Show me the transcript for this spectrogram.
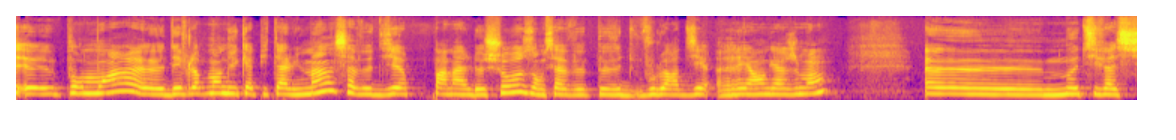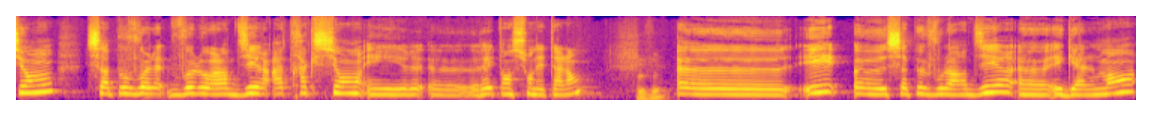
euh, pour moi, euh, développement du capital humain, ça veut dire pas mal de choses. Donc, ça veut, peut vouloir dire réengagement, euh, motivation, ça peut vouloir dire attraction et rétention des talents. Mhm. Euh, et euh, ça peut vouloir dire euh, également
